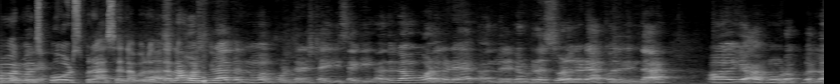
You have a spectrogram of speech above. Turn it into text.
ನಾರ್ಮಲ್ ಸ್ಪೋರ್ಟ್ಸ್ ಬ್ರಾಸ್ ಎಲ್ಲ ಬರುತ್ತಲ್ಲ? ಥರನು ಹೊಲ್ಕೊಡ್ತಾರೆ ಸ್ಟೈಲಿಶ್ ಆಗಿ. ಅಂದ್ರೆ ನಾವು ಒಳಗಡೆ ಅಂದ್ರೆ ನಾವು ಡ್ರೆಸ್ ಒಳಗಡೆ ಹಾಕೋದ್ರಿಂದ ಯಾರು ನೋಡಕ್ ಬರಲ್ಲ.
